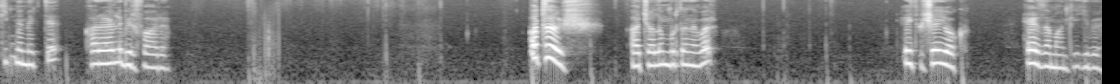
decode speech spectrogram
Gitmemekte kararlı bir fare. Atış. Açalım burada ne var? Hiçbir şey yok. Her zamanki gibi.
